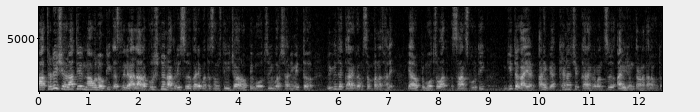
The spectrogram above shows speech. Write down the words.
पाथर्डी शहरातील नावलौकिक असलेल्या लालकृष्ण नागरी सहकारी पतसंस्थेच्या रौप्य महोत्सवी वर्षानिमित्त विविध कार्यक्रम संपन्न झाले. या रौप्य महोत्सवात सांस्कृतिक गीत गायन आणि व्याख्यानाचे कार्यक्रमांचं आयोजन करण्यात आलं होतं.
